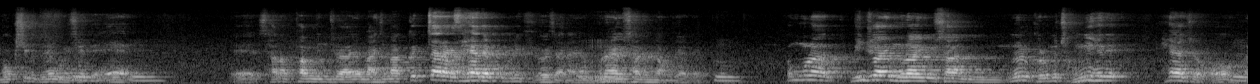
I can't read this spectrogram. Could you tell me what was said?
몫이거든요. 우리 세대에. 음. 예, 산업화 민주화의 마지막 끝자락에서 해야 될 부분이 그거잖아요. 문화유산을 넘겨야 되고. 음. 그 문화 민주화의 문화유산을 그러면 정리해 해야죠. 음.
